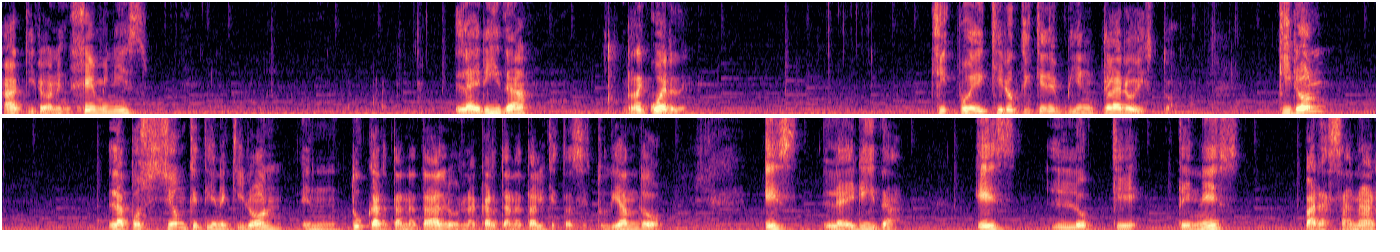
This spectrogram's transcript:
a Quirón en Géminis, la herida, recuerden, pues, quiero que quede bien claro esto. Quirón, la posición que tiene Quirón en tu carta natal o en la carta natal que estás estudiando es la herida, es lo que tenés para sanar.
